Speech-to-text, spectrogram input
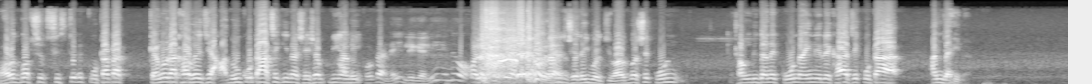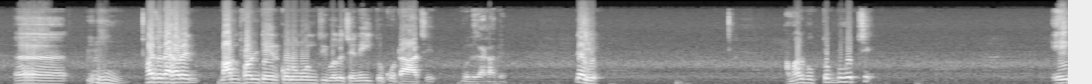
ভারতবর্ষের সিস্টেমে কোটাটা কেন রাখা হয়েছে আদৌ কোটা আছে কিনা সেসব নিয়ে আমি কোটা নেই লিগালি আমি তো সেটাই বলছি ভারতবর্ষে কোন সংবিধানে কোন আইনে লেখা আছে কোটা আমি জানি না। আহ, হয়তো দেখাবেন বামফ্রন্টের কোনো মন্ত্রী বলেছেন এই তো কোটা আছে বলে দেখাবেন। যাই হোক, আমার বক্তব্য হচ্ছে এই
